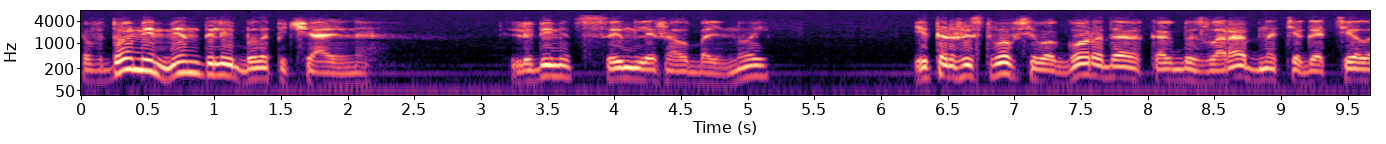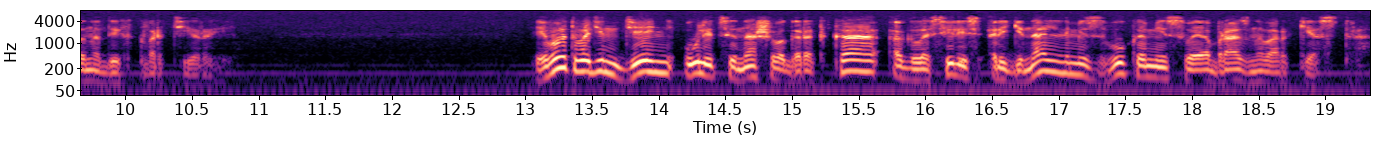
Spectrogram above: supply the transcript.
В доме Менделей было печально. Любимец сын лежал больной, и торжество всего города как бы злорадно тяготело над их квартирой. И вот в один день улицы нашего городка огласились оригинальными звуками своеобразного оркестра.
